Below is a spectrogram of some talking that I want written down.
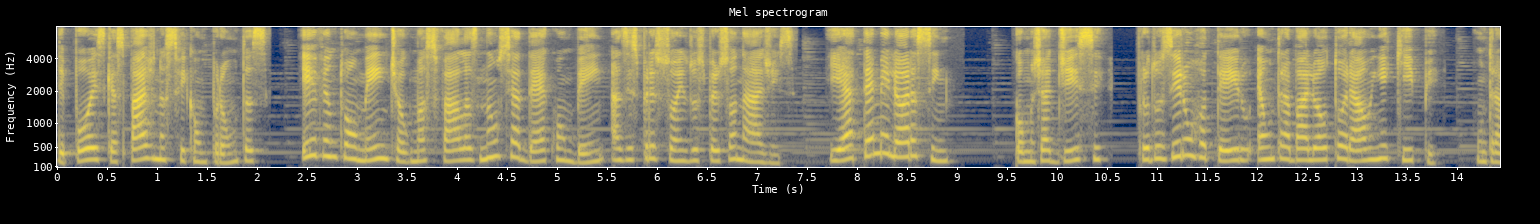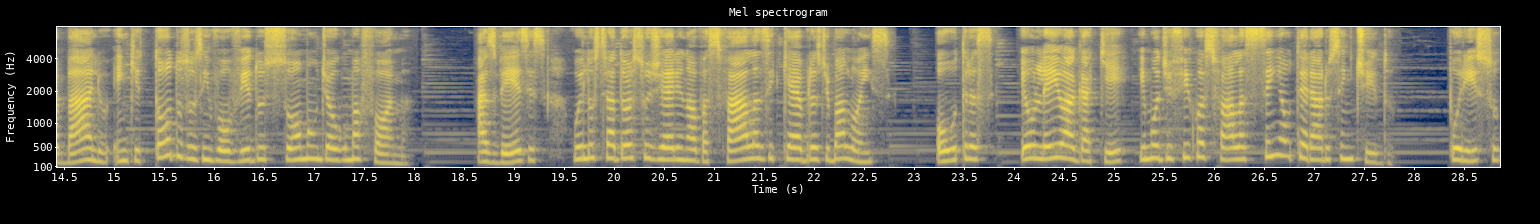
Depois que as páginas ficam prontas, eventualmente algumas falas não se adequam bem às expressões dos personagens, e é até melhor assim. Como já disse, produzir um roteiro é um trabalho autoral em equipe, um trabalho em que todos os envolvidos somam de alguma forma. Às vezes, o ilustrador sugere novas falas e quebras de balões. Outras, eu leio a HQ e modifico as falas sem alterar o sentido. Por isso,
